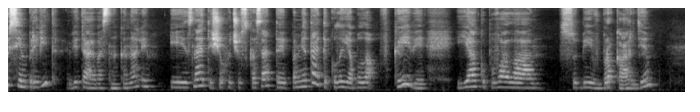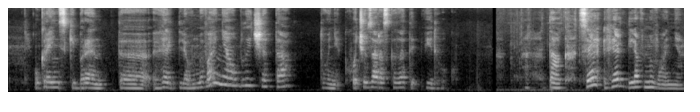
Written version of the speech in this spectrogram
Усім привіт! Вітаю вас на каналі. І знаєте, що хочу сказати? Пам'ятаєте, коли я була в Києві, я купувала собі в брокарді український бренд е, гель для вмивання обличчя та тонік. Хочу зараз сказати відгук. Так, це гель для вмивання.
